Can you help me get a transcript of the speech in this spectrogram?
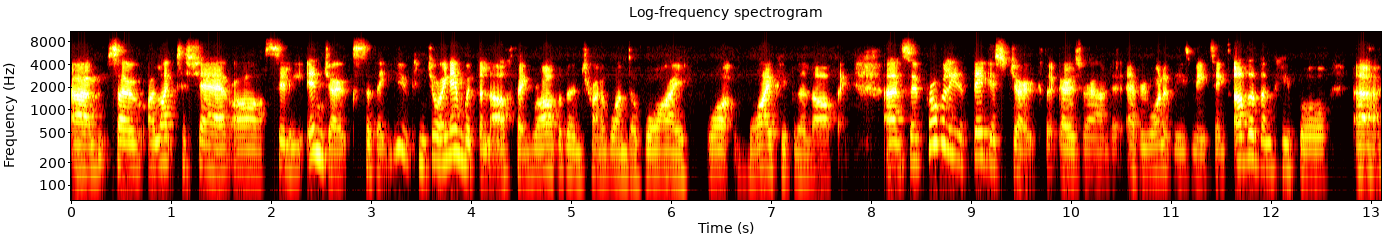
Um, so I like to share our silly in jokes so that you can join in with the laughing rather than trying to wonder why why people are laughing. Um, so probably the biggest joke that goes around at every one of these meetings, other than people uh,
